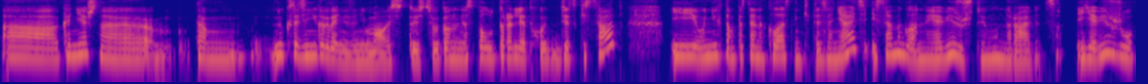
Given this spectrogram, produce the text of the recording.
А, конечно, там, ну, кстати, никогда не занималась. То есть вот он у меня с полутора лет ходит в детский сад, и у них там постоянно классные какие-то занятия. И самое главное, я вижу, что ему нравится. И я вижу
